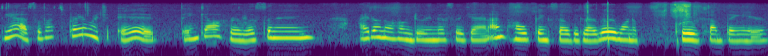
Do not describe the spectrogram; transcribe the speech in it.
yeah, so that's pretty much it. Thank y'all for listening. I don't know if I'm doing this again. I'm hoping so because I really want to prove something here.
